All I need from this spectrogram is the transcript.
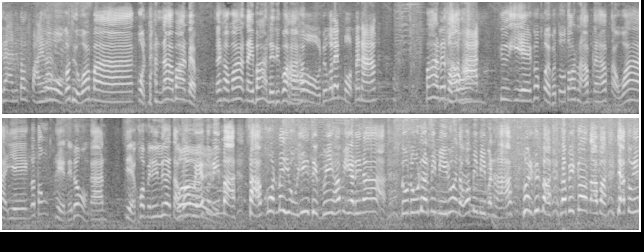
แล้วอันนี้ต้องไปแล้โอ้วโหก็ถือว่ามากดดันหน้าบ้านแบบใช้คำว่าในบ้านเลยดีกว่าโอ้ครับโหดูก็เล่นโหมดแม่น้ำ บ้านเล่นบนสะพาน คือ EA ก็เปิดประตูต้อนรับนะครับ แต่ว่า EA ก็ต้องเทรดในเรื่องของการ เสียคนไปเรื่อยๆ แต่ว่าเฮ้ยเวฟตรงนี้มา 3 คนไม่อยู่ 20 วิครับอีอารีนานูนูเดินไม่มีด้วยแต่ว่าไม่มีปัญหาเพื่อนขึ้นมาแล้วพิกเกอร์ตามมายัดตรงนี้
